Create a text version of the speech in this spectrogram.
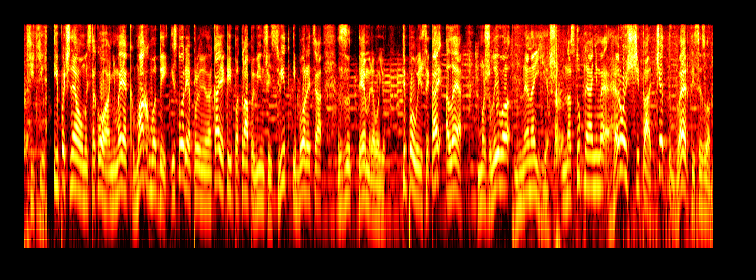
хітів. І почнемо ми з такого аніме, як Мах води. Історія про юнака, який потрапив в інший світ і бореться з темрявою. Типовий секай, але можливо не найгірше. Наступне аніме Герой щита, четвертий сезон.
